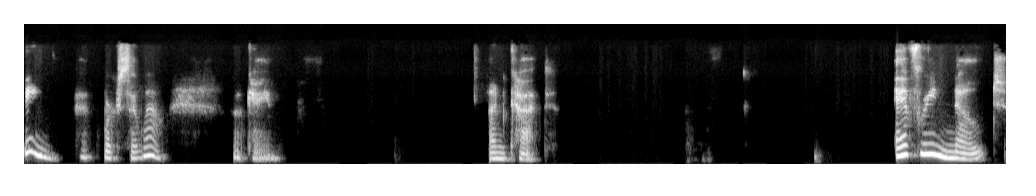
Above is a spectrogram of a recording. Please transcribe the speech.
Bing, that works so well. Okay. Uncut. Every note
